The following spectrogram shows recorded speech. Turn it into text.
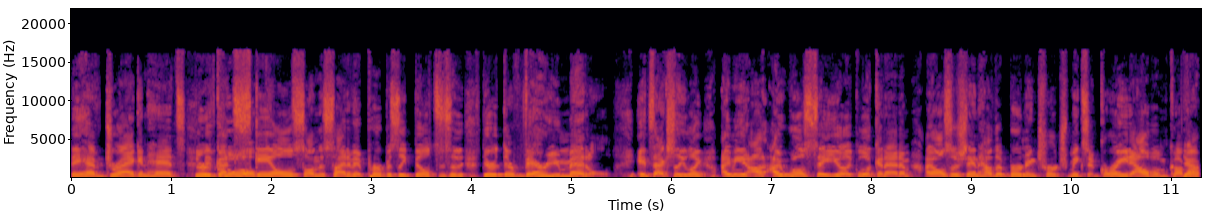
they have dragon heads. They're They've got scales on the side of it, purposely built into the. They're they're very metal. It's actually like I mean I, I will say you like looking at them. I also understand how the Burning Church makes a great album cover, Yeah.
